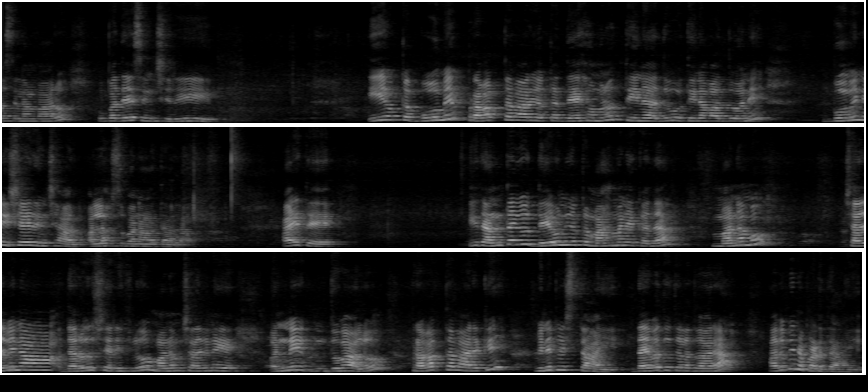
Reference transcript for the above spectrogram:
వసలం వారు ఉపదేశించిరి. ఈ యొక్క భూమి ప్రవక్త వారి యొక్క దేహమును తినదు తినవద్దు అని భూమి నిషేధించారు అల్లాహ్ సుబనవతాల అయితే ఇదంతయు దేవుని యొక్క మహిమనే కదా. మనము చదివిన దరుదు షరీఫ్లు మనం చదివిన అన్ని దువాలు ప్రవక్త వారికి వినిపిస్తాయి దైవదూతల ద్వారా అవి వినపడతాయి.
